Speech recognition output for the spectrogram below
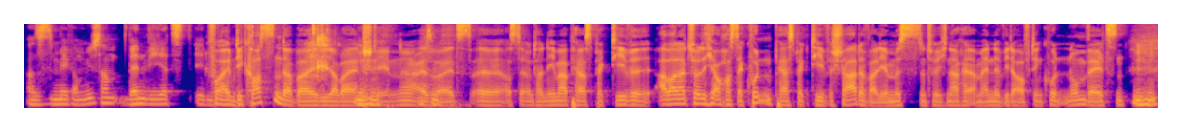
Also es ist mega mühsam. Wenn wir jetzt eben Vor allem die Kosten dabei, die dabei mhm. entstehen. Ne? Also mhm. als äh, aus der Unternehmerperspektive, aber natürlich auch aus der Kundenperspektive schade, weil ihr müsst es natürlich nachher am Ende wieder auf den Kunden umwälzen. Mhm.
